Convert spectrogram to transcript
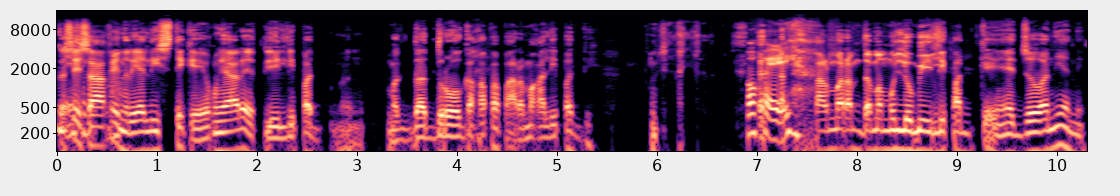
kasi sa akin, realistic eh. Kunyari, lilipad, magdadroga ka pa para makalipad eh. mo. Okay. para maramdaman mo lumilipad ka eh. Medyo ano yan eh.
